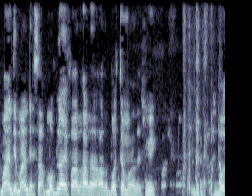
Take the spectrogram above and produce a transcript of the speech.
ما عندي ما عندي حساب مو بلايف هذا هذا هذا بوتم هذا إيش فيك؟ بو...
